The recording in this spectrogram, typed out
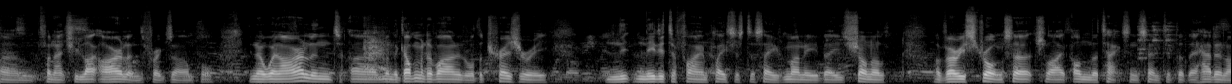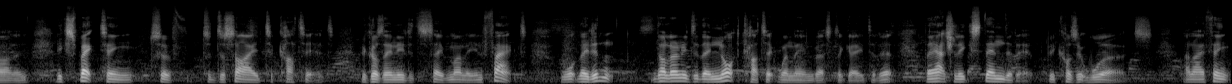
um, financially, like Ireland, for example. You know, when Ireland, um, when the government of Ireland or the Treasury ne needed to find places to save money, they shone a, a, very strong searchlight on the tax incentive that they had in Ireland, expecting to, to decide to cut it because they needed to save money. In fact, what they didn't not only did they not cut it when they investigated it, they actually extended it because it works. And I think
